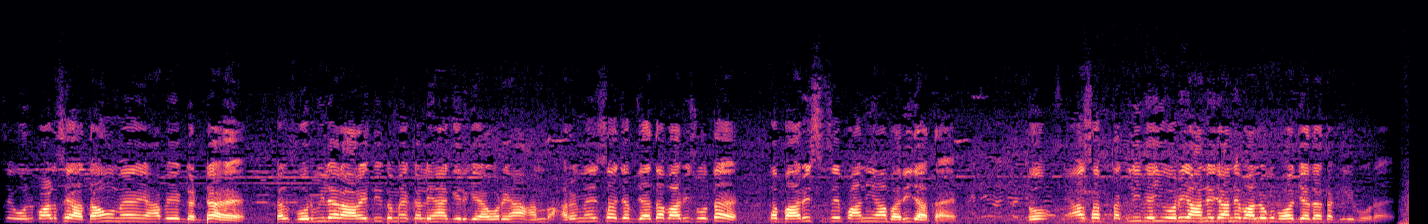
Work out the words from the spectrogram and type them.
से ओलपाड़ से आता हूँ मैं यहाँ पे एक गड्ढा है कल फोर व्हीलर आ रही थी तो मैं कल यहाँ गिर गया और यहाँ हम हर हमेशा जब ज्यादा बारिश होता है तब बारिश से पानी यहाँ भरी जाता है तो यहाँ सब तकलीफ यही हो रही है आने जाने वालों को बहुत ज्यादा तकलीफ हो रहा है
